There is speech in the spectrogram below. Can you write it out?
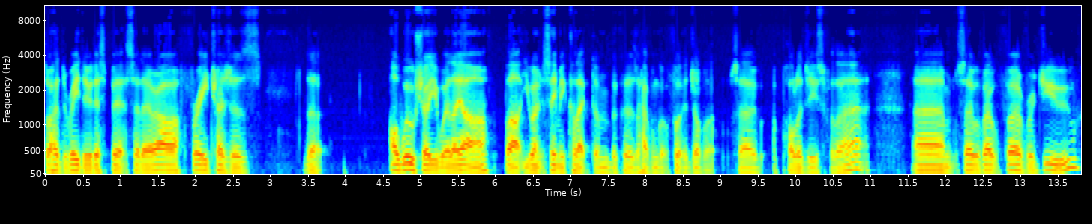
so I had to redo this bit. So there are three treasures that I will show you where they are, but you won't see me collect them because I haven't got footage of it. So apologies for that. Um, so without further ado,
